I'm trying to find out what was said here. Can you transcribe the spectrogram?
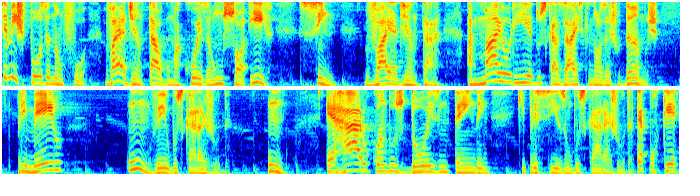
se a minha esposa não for, vai adiantar alguma coisa um só ir? Sim, vai adiantar. A maioria dos casais que nós ajudamos, primeiro, um veio buscar ajuda. Um. É raro quando os dois entendem que precisam buscar ajuda. Até porque,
